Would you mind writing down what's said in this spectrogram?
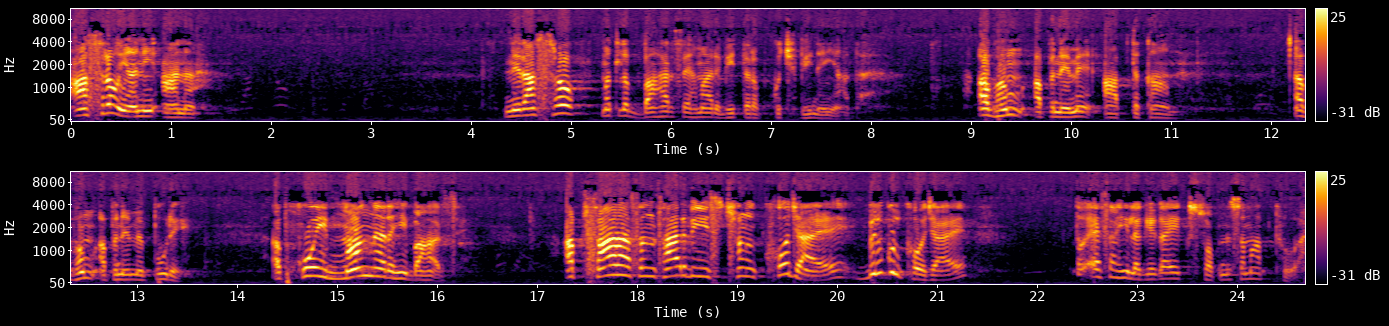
आश्रव यानी आना। निराश्रव मतलब बाहर से हमारे भीतर अब कुछ भी नहीं आता। अब हम अपने में आप्त काम। अब हम अपने में पूरे। अब कोई मांग ना रही बाहर से। अब सारा संसार भी इस क्षण खो जाए, बिल्कुल खो जाए तो ऐसा ही लगेगा एक स्वप्न समाप्त हुआ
